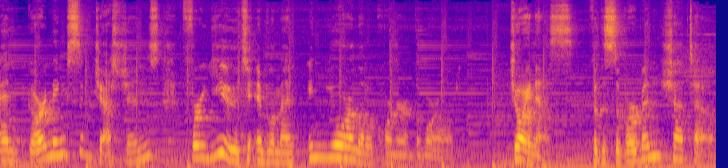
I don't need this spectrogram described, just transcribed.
and gardening suggestions for you to implement in your little corner of the world. Join us for the Suburban Chateau.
